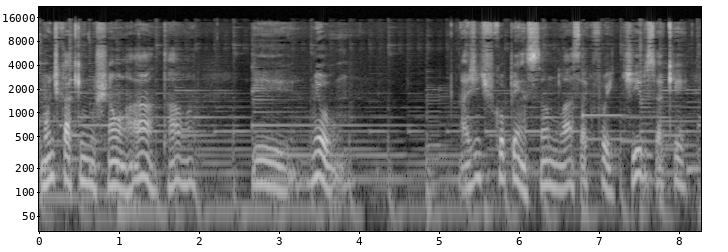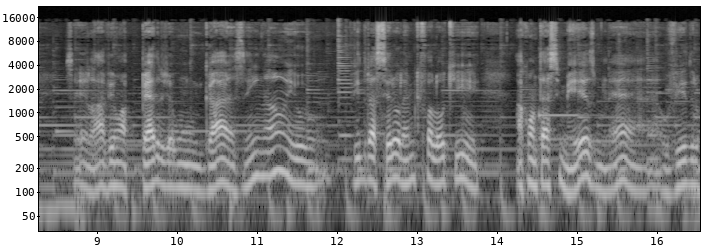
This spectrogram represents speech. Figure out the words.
um monte de caquinho no chão lá tal. Né? E, meu, a gente ficou pensando lá, será que foi tiro? Será que sei lá, veio uma pedra de algum lugar assim, não, e o vidraceiro eu lembro que falou que acontece mesmo, né? O vidro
